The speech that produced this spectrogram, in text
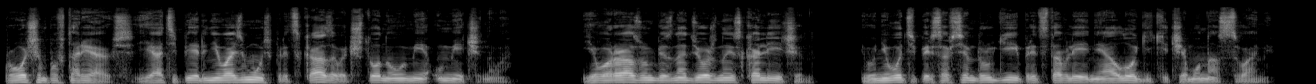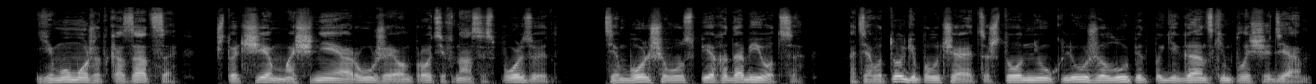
Впрочем, повторяюсь, я теперь не возьмусь предсказывать, что на уме умеченного. Его разум безнадежно искалечен, и у него теперь совсем другие представления о логике, чем у нас с вами. Ему может казаться, что чем мощнее оружие он против нас использует, тем большего успеха добьется — Хотя в итоге получается, что он неуклюже лупит по гигантским площадям,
